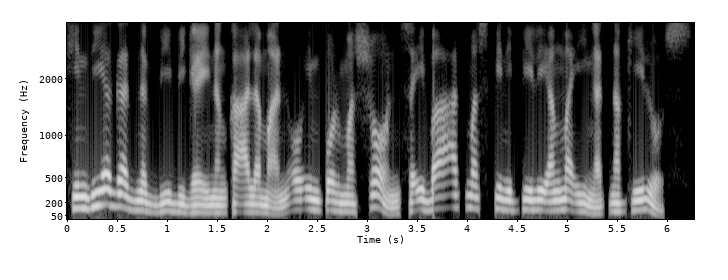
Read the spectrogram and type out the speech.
Hindi agad nagbibigay ng kaalaman o impormasyon sa iba at mas pinipili ang maingat na kilos.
